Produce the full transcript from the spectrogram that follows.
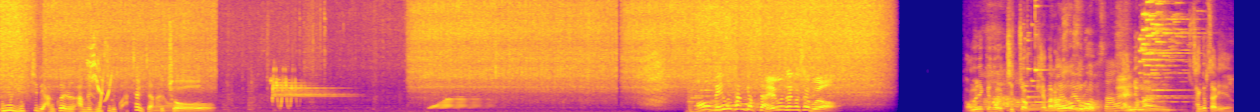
전문 육즙이 앙코에는 아무래도 육즙이 꽉 차 있잖아요. 그렇죠. 어 매운 삼겹살. 매운 삼겹살 뭐야? 어머니께서 직접 개발한 소스로 양념한 삼겹살이에요.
